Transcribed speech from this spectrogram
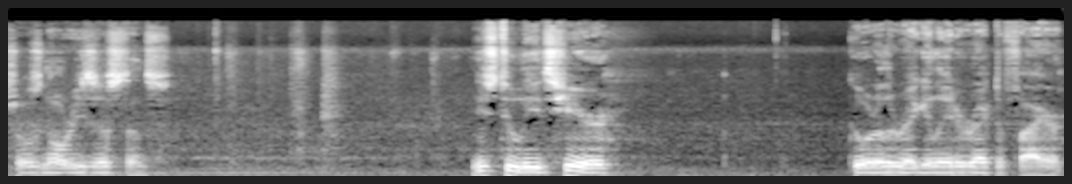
shows no resistance. These two leads here go to the regulator rectifier.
